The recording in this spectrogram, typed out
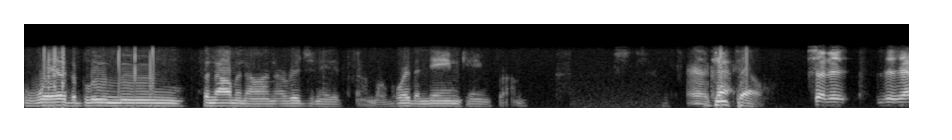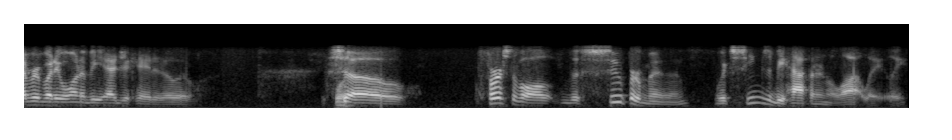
where the blue moon phenomenon originated from, or where the name came from. Okay. Detail. So does does everybody want to be educated a little? So, first of all, the supermoon, which seems to be happening a lot lately,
